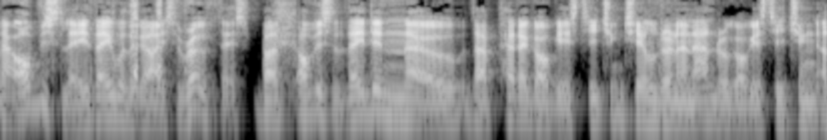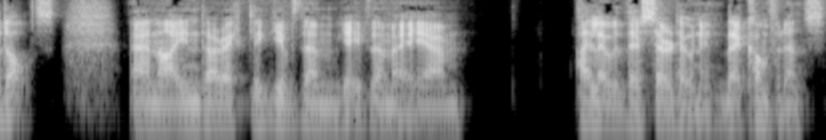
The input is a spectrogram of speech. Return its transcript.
Now, obviously, they were the guys who wrote this, but obviously they didn't know that pedagogy is teaching children and andragogy is teaching adults. And I indirectly give them gave them a um, I lowered their serotonin, their confidence.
